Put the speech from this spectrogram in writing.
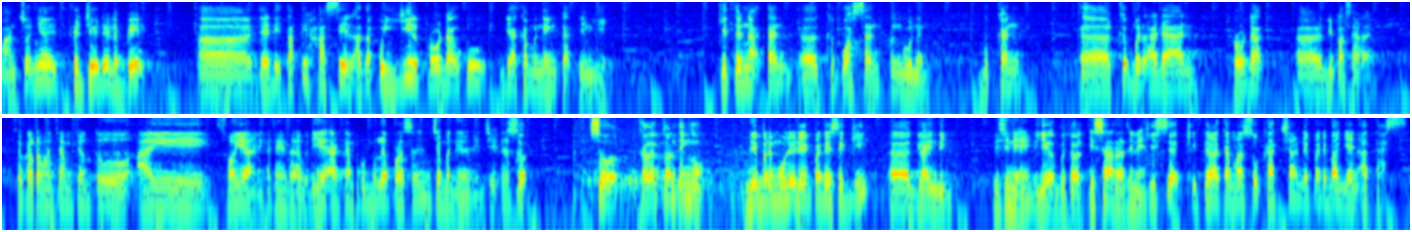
Maksudnya kerja dia lebih uh, jadi tapi hasil ataupun yield produk tu dia akan meningkat tinggi. Kita nakkan uh, kepuasan pengguna bukan uh, keberadaan produk uh, di pasaran. So kalau macam contoh air soya ni kacang soya dia akan bermula prosesnya macam mana encik so so kalau tuan tengok dia bermula daripada segi uh, grinding. Di sini ya betul. Kisar lah sini. Kisar kita akan masuk kacang daripada bahagian atas.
